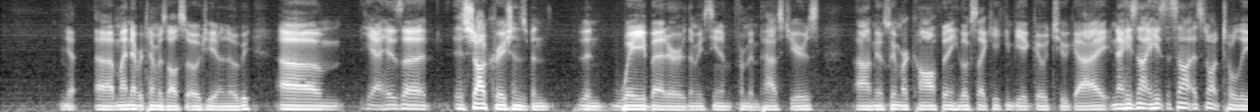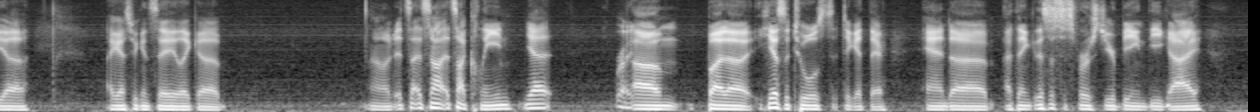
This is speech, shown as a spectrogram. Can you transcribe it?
Yep. Uh, my number ten was also OG Anunoby. Um, yeah, his uh, his shot creation has been been way better than we've seen him from in past years. Um, he looks way more confident. He looks like he can be a go-to guy. Now he's not. He's it's not. It's not totally. Uh, I guess we can say like a. Don't it's it's not it's not clean yet. Right. Um, but uh, he has the tools to, to get there, and uh, I think this is his first year being the guy.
